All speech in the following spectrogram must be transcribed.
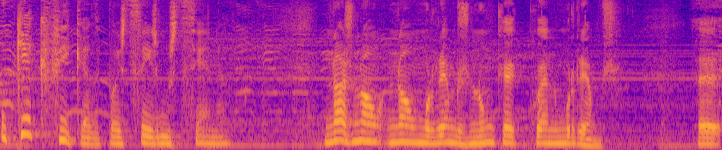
o que é que fica depois de sairmos de cena? Nós não, não morremos nunca quando morremos. Uh,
